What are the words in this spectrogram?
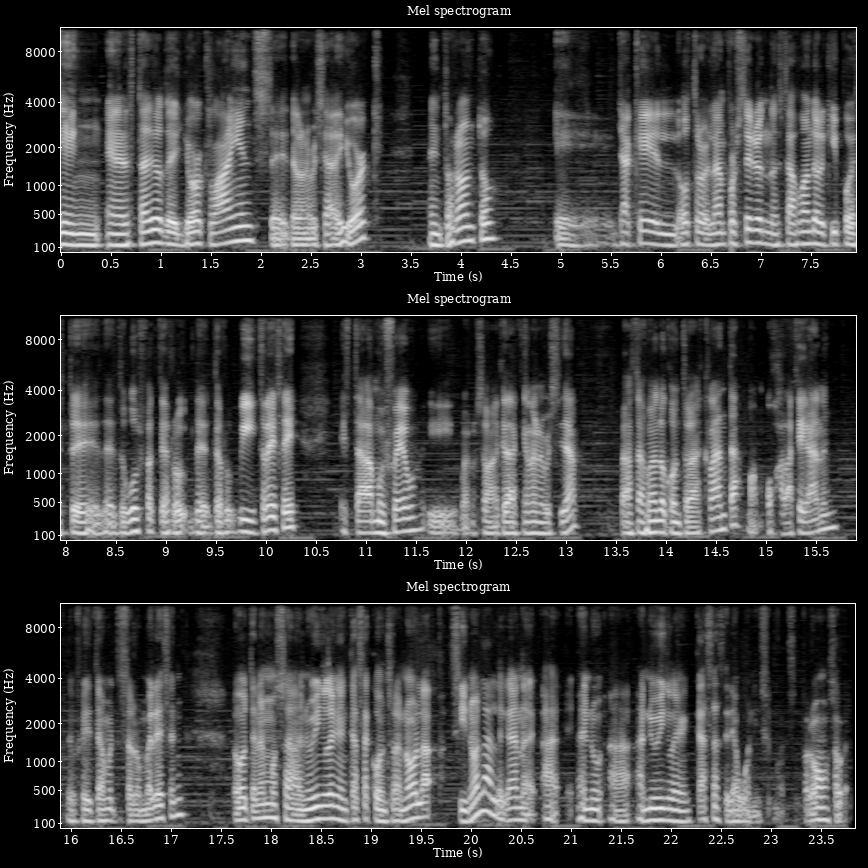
en, el estadio de York Lions de la Universidad de York en Toronto, eh, ya que el otro, el Lamport Stadium, donde está jugando el equipo este de, de Wolfpack de, Rugby 13, está muy feo y bueno, se van a quedar aquí en la universidad. Van a estar jugando contra Atlanta, ojalá que ganen, definitivamente se lo merecen. Luego tenemos a New England en casa contra Nola. Si Nola le gana a, New England en casa sería buenísimo eso, pero vamos a ver.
